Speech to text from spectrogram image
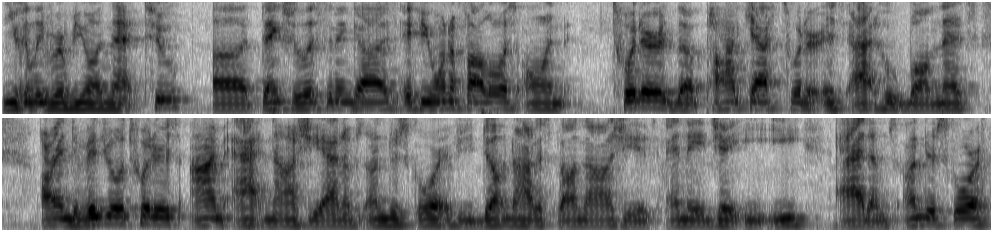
you can leave a review on that too. Uh, thanks for listening, guys. If you want to follow us on Twitter. The podcast Twitter is at HoopBallNets. Our individual Twitters, I'm at Najee Adams underscore. If you don't know how to spell Najee, it's N A J E E Adams underscore.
